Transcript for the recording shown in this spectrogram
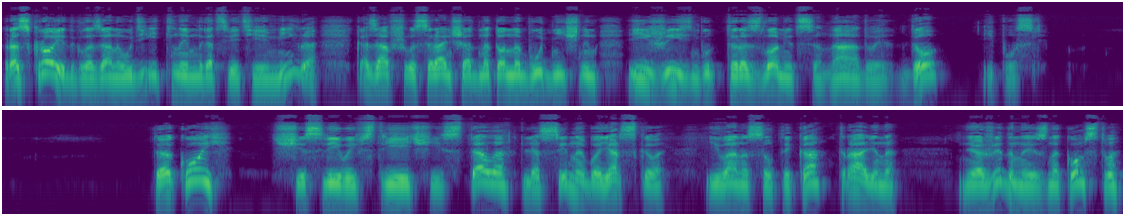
раскроет глаза на удивительное многоцветие мира, казавшегося раньше однотонно-будничным, и жизнь будто разломится надвое до и после. Такой счастливой встречей стала для сына боярского Ивана Салтыка Травина неожиданное знакомство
